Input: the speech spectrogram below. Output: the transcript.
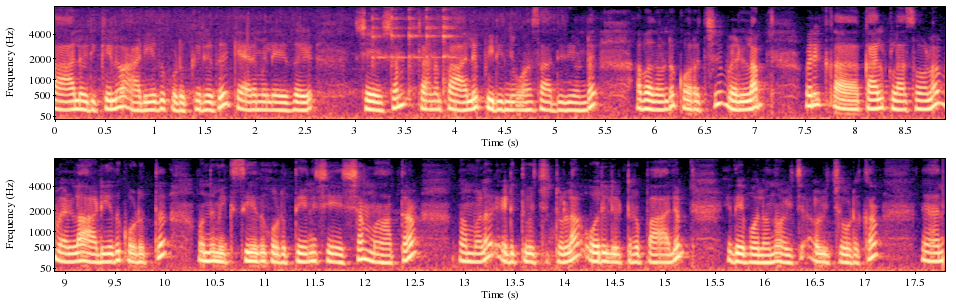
പാൽ ഒരിക്കലും ആഡ് ചെയ്ത് കൊടുക്കരുത്. കാരമൽ ചെയ്ത് ശേഷം കാരണം പാൽ പിരിഞ്ഞു പോകാൻ സാധ്യതയുണ്ട്. അപ്പോൾ അതുകൊണ്ട് കുറച്ച് വെള്ളം ഒരു കാൽ ഗ്ലാസ്സോളം വെള്ളം ആഡ് ചെയ്ത് കൊടുത്ത് ഒന്ന് മിക്സ് ചെയ്ത് കൊടുത്തതിന് ശേഷം മാത്രം നമ്മൾ എടുത്തു വെച്ചിട്ടുള്ള ഒരു ലിറ്റർ പാലും ഇതേപോലെ ഒന്ന് ഒഴിച്ച് ഒഴിച്ചു കൊടുക്കാം. ഞാൻ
